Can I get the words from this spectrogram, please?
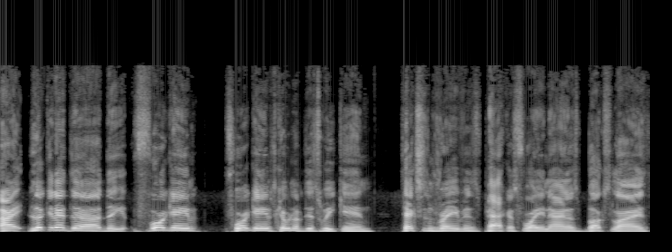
All right, looking at the the four game four games coming up this weekend: Texans, Ravens, Packers, 49ers, Bucks, Lions,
